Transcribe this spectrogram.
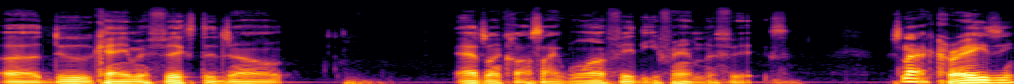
Uh, dude came and fixed the jump. That jump cost like one fifty for him to fix. It's not crazy.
